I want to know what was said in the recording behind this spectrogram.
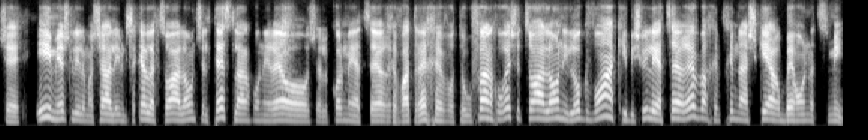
שאם יש לי למשל, אם נסתכל על התשואה על ההון של טסלה, אנחנו נראה, או של כל מייצר חברת רכב או תעופה, אנחנו רואים שתשואה על ההון היא לא גבוהה, כי בשביל לייצר רווח הם צריכים להשקיע הרבה הון עצמי.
